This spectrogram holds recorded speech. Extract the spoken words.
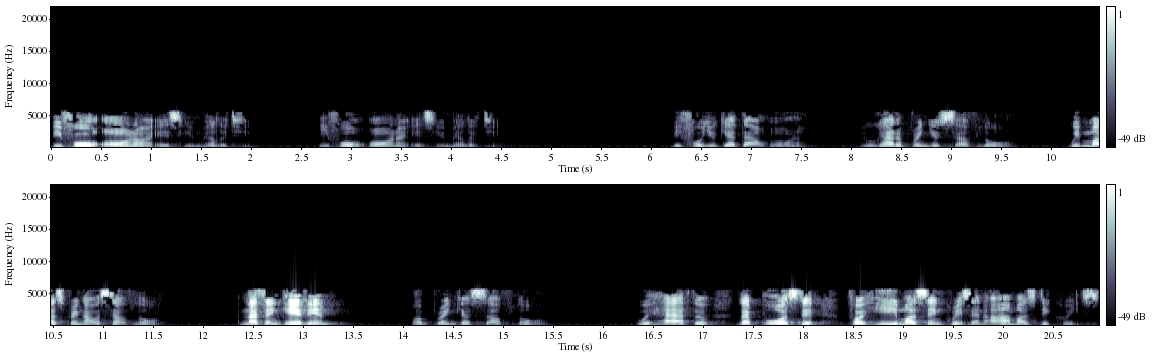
Before honor is humility. Before honor is humility. Before you get that honor, you got to bring yourself low. We must bring ourselves low. I'm not saying give in, but bring yourself low. We have to, like Paul said, for he must increase and I must decrease.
